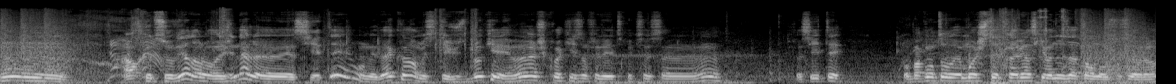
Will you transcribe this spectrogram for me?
Hmm. Alors que de souvenir, dans l'original, euh, s'y était, hein, on est d'accord, mais c'était juste bloqué. Ouais, je crois qu'ils ont fait des trucs, ça... ça hein. Bon, par contre, euh, moi, je sais très bien ce qui va nous attendre dans tout ça, là.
